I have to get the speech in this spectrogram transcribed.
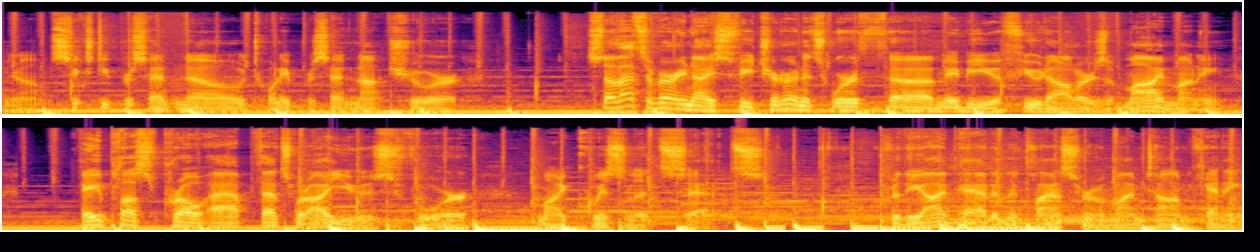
You know, 60% no, 20% not sure. So that's a very nice feature, and it's worth uh, maybe a few dollars of my money. A Plus Pro app, that's what I use for my Quizlet sets. For the iPad in the classroom, I'm Tom Kenny.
